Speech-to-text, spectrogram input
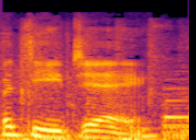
Papa DJ.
